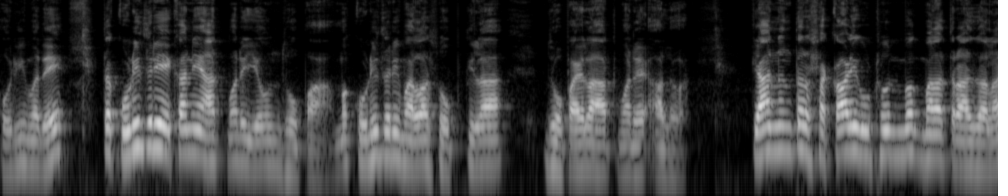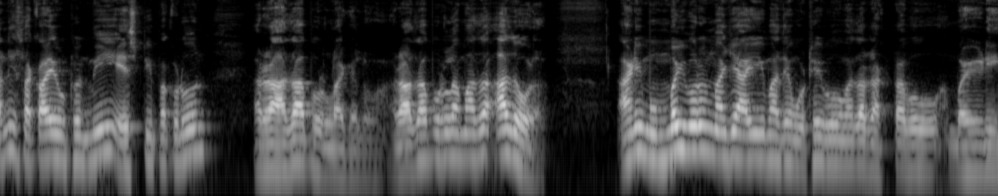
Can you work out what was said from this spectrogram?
खोलीमध्ये तर कोणीतरी एकाने आतमध्ये येऊन झोपा. मग कोणीतरी मला सोबतीला झोपायला आतमध्ये आलं. त्यानंतर सकाळी उठून मग मला त्रास झाला आणि सकाळी उठून मी एस टी पकडून राजापूरला गेलो. राजापूरला माझं आजोळ आणि मुंबईवरून माझी आई माझे मोठे भाऊ माझा धाकटा भाऊ बहिणी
